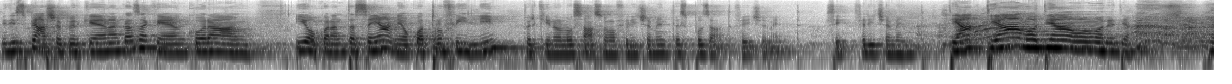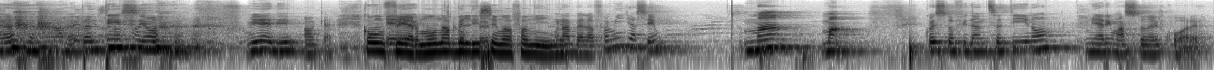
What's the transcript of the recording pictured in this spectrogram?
mi dispiace perché è una cosa che ancora... Io ho 46 anni, ho quattro figli, per chi non lo sa sono felicemente sposata, felicemente. Sì, felicemente. Ti, a- ti amo, ti amo, amore, ti amo. Tantissimo. Mi vedi? Ok. Confermo, una confermo. bellissima famiglia. Una bella famiglia, sì. Ma, ma, questo fidanzatino mi è rimasto nel cuore.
